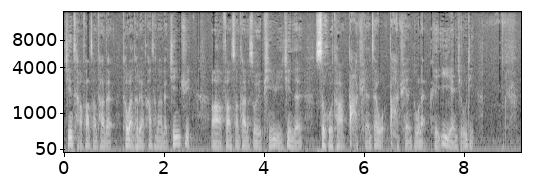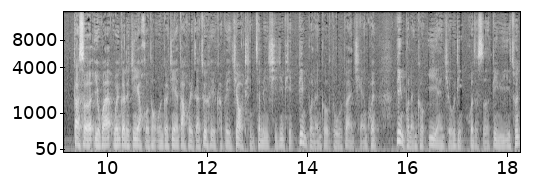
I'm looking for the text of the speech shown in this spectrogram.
经常放上他的头版头条，放上他的金句，啊，放上他的所谓平语近人，似乎他大权在握，大权独揽，可以一言九鼎。但是，有关文革的纪念活动、文革纪念大会在最后一刻被叫停，证明习近平并不能够独断乾坤，并不能够一言九鼎，或者是定于一尊，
